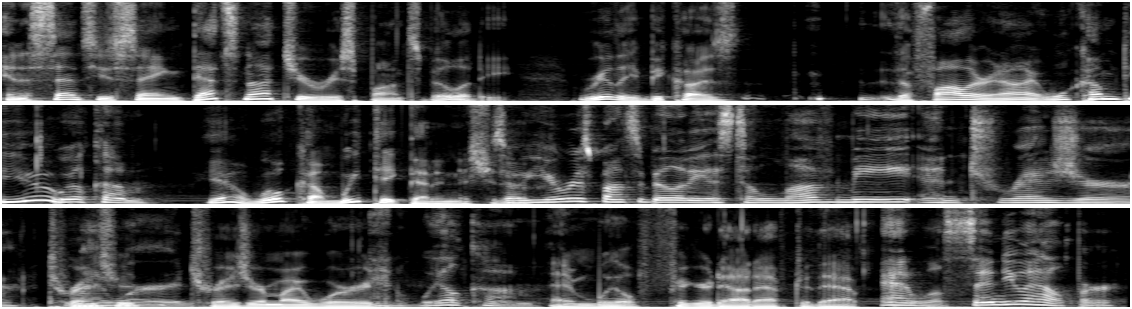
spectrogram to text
In a sense, he's saying that's not your responsibility, really, because the Father and I will come to you. We'll come. Yeah, we'll come. We take that initiative. So your responsibility is to love me and treasure, treasure my word. treasure my word, and we'll come. and we'll figure it out after that. And we'll send you a helper.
